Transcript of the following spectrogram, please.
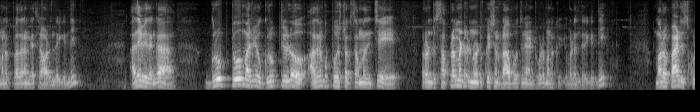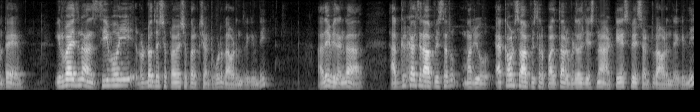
మనకు ప్రధానంగా రావడం జరిగింది. అదేవిధంగా గ్రూప్ టూ మరియు గ్రూప్ త్రీలో అదనపు పోస్టులకు సంబంధించి రెండు సప్లిమెంటరీ నోటిఫికేషన్ రాబోతున్నాయి అంటూ కూడా మనకు ఇవ్వడం జరిగింది. మరో పాయింట్ చూసుకుంటే ఇరవై ఐదున సిఓఈ రెండో దశ ప్రవేశ పరీక్ష అంటూ కూడా రావడం జరిగింది. అదేవిధంగా అగ్రికల్చర్ ఆఫీసర్ మరియు అకౌంట్స్ ఆఫీసర్ ఫలితాలు విడుదల చేసిన టీఎస్పీఎస్ అంటూ రావడం జరిగింది.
